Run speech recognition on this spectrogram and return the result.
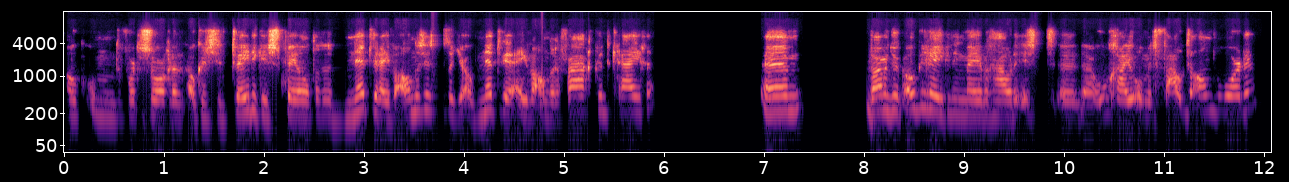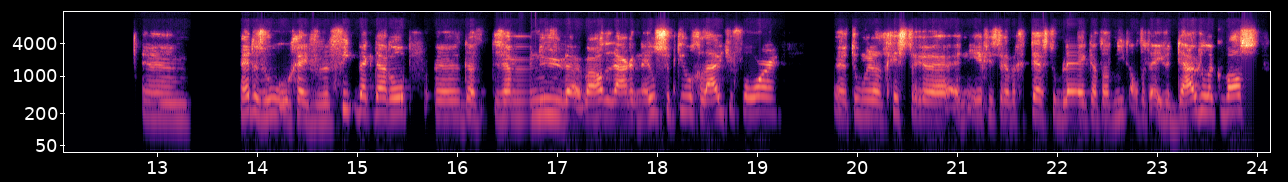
Ook om ervoor te zorgen dat ook als je de tweede keer speelt, dat het net weer even anders is. Dat je ook net weer even andere vragen kunt krijgen. Ehm, waar we natuurlijk ook rekening mee hebben gehouden, is eh, hoe ga je om met foute antwoorden. Ehm, dus hoe, geven we feedback daarop? Eh, dat zijn we, nu, we, we hadden daar een heel subtiel geluidje voor. Eh, toen we dat gisteren en eergisteren hebben getest, toen bleek dat dat niet altijd even duidelijk was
